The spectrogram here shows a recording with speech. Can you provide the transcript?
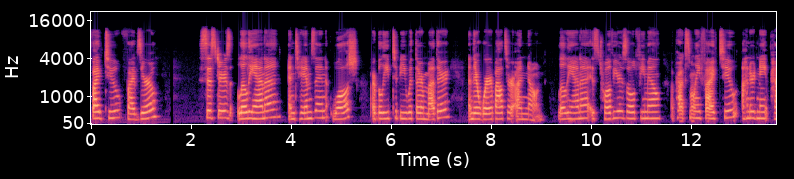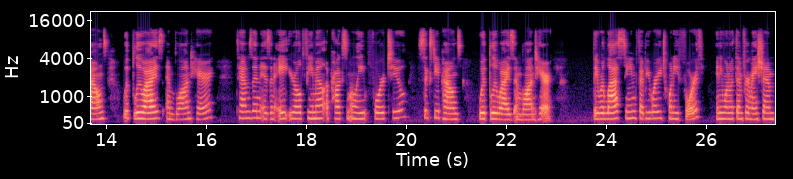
5250. Sisters Liliana and Tamsin Walsh are believed to be with their mother, and their whereabouts are unknown. Liliana is 12 years old, female, approximately 5'2, 108 pounds, with blue eyes and blonde hair. Tamsin is an 8 year old female, approximately 4'2, 60 pounds, with blue eyes and blonde hair. They were last seen February 24th. Anyone with information,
